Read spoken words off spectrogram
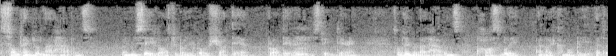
Sometimes when that happens, when we say you lost your brother, your brother was shot dead, broad daylight in Mm. the street in Derry. Sometimes when that happens, possibly an outcome will be that the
